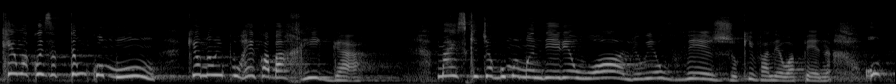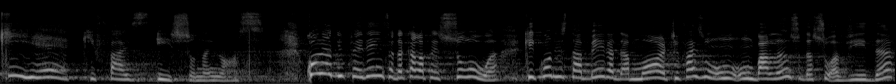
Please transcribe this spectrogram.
Que é uma coisa tão comum, que eu não empurrei com a barriga mas que de alguma maneira eu olho e eu vejo que valeu a pena. O que é que faz isso em nós? Qual é a diferença daquela pessoa que, quando está à beira da morte, faz um, um, balanço da sua vida?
